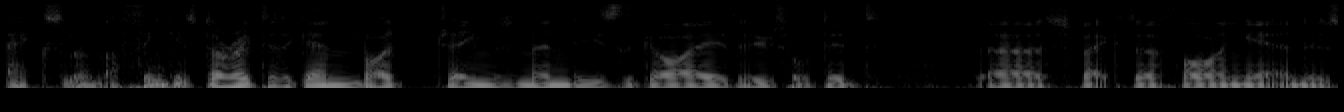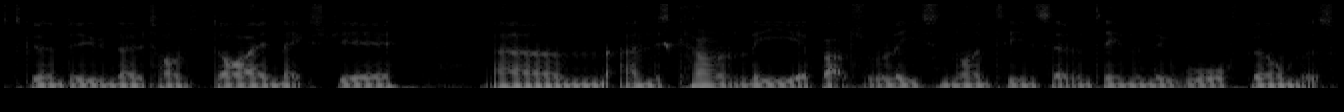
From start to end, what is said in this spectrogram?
excellent. I think it's directed again by James Mendes, the guy who sort of did uh, Spectre, following it, and is going to do No Time to Die next year, um, and is currently about to release 1917, the new war film that's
